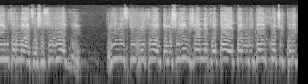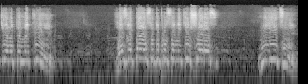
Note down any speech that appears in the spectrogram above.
є інформація, що сьогодні Рівненський грифон, тому що їм вже не вистачає там людей, хочуть перекинути на Київ. Я звертаюся до представників ще раз міліції.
